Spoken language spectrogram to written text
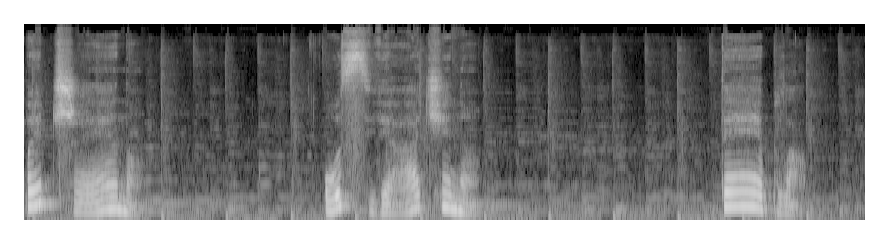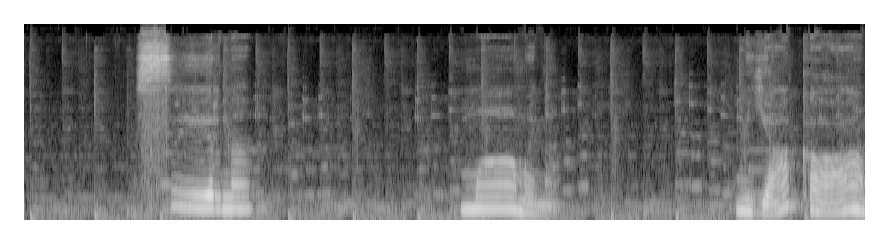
печена, освячена, тепла, сирна, мамина, м'яка,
